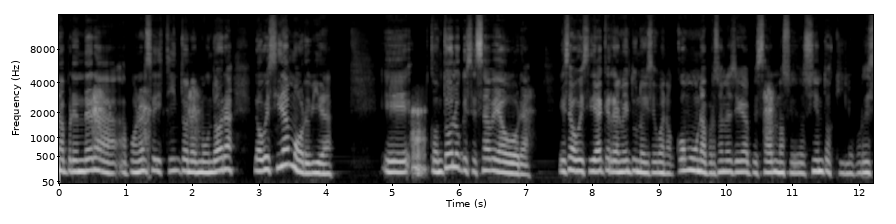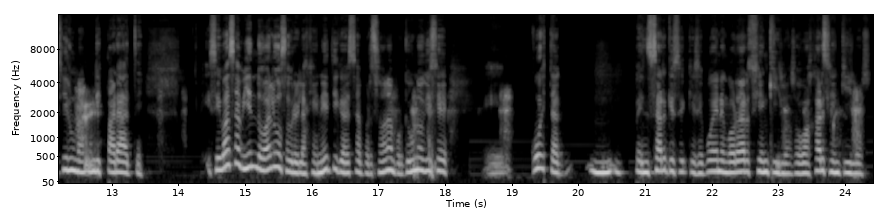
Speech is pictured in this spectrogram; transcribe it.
aprender a, ponerse distinto en el mundo. Ahora, la obesidad mórbida, eh, con todo lo que se sabe ahora, esa obesidad que realmente uno dice, bueno, ¿cómo una persona llega a pesar, no sé, 200 kilos? Por decir un disparate. ¿Se va sabiendo algo sobre la genética de esa persona? Porque uno dice, eh, cuesta mm, pensar que se, que se pueden engordar 100 kilos o bajar 100 kilos.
